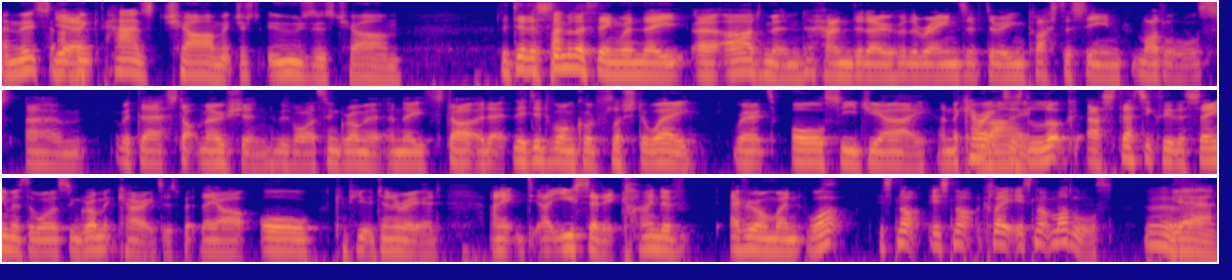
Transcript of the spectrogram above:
and this I think has charm. It just oozes charm. They did a similar thing when they uh, Aardman handed over the reins of doing plasticine models um, with their stop motion with Wallace and Gromit, and they started. They did one called Flushed Away, where it's all CGI, and the characters Right. look aesthetically the same as the Wallace and Gromit characters, but they are all computer generated. And it, like you said, it kind of everyone went, "What? It's not. It's not clay. It's not models." Ugh. Yeah,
